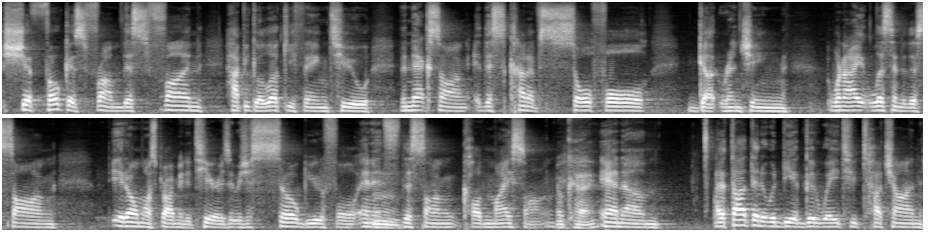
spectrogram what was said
shift focus from this fun happy-go-lucky thing to the next song, this kind of soulful, gut-wrenching. When I listen to this song, it almost brought me to tears. It was just so beautiful, and it's this song called "My Song." Okay. and um, I thought that it would be a good way to touch on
